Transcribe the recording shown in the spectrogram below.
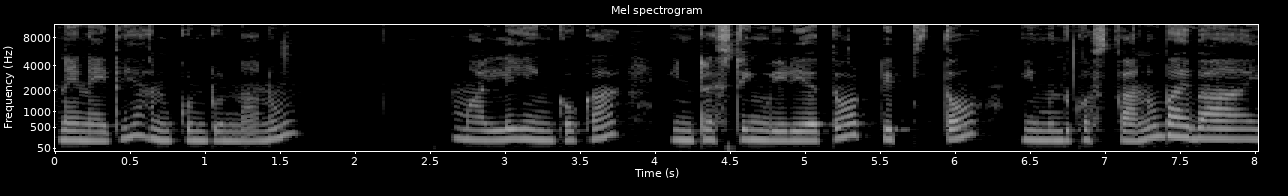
నేనైతే అనుకుంటున్నాను. మళ్ళీ ఇంకొక ఇంట్రెస్టింగ్ వీడియోతో టిప్స్తో మీ ముందుకు వస్తాను బాయ్ బాయ్.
